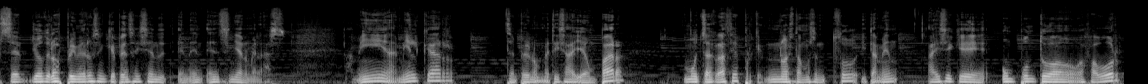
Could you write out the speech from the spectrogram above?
ser yo de los primeros en que pensáis en, en, en enseñármelas. A mí, a Milcar, siempre nos metís ahí a un par. Muchas gracias porque no estamos en todo. Y también ahí sí que un punto a favor.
